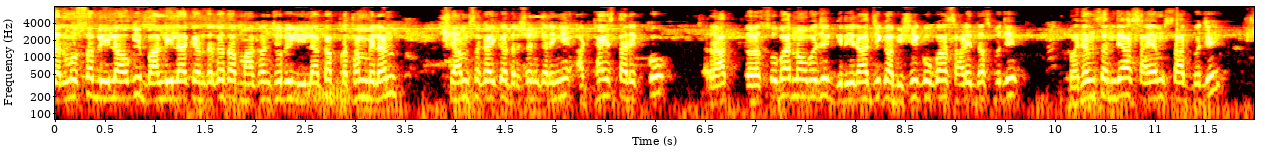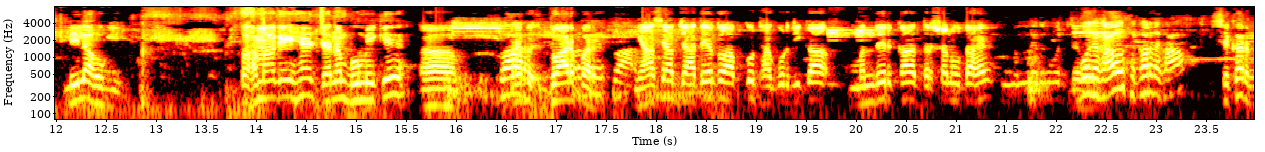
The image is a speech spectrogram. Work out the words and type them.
जन्मोत्सव लीला होगी। बाल लीला के अंतर्गत आप माखन चोरी लीला का प्रथम मिलन श्याम सगाई का दर्शन करेंगे। 28 तारीख को रात सुबह नौ बजे गिरिराज जी का अभिषेक होगा। साढ़े दस बजे भजन संध्या सायं सात बजे लीला होगी। तो हम आ गए हैं जन्मभूमि के द्वार। द्वार पर। यहाँ से आप जाते हैं तो आपको ठाकुर जी का मंदिर का दर्शन होता है। वो दिखाओ शिखर दिखाओ। शिखर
